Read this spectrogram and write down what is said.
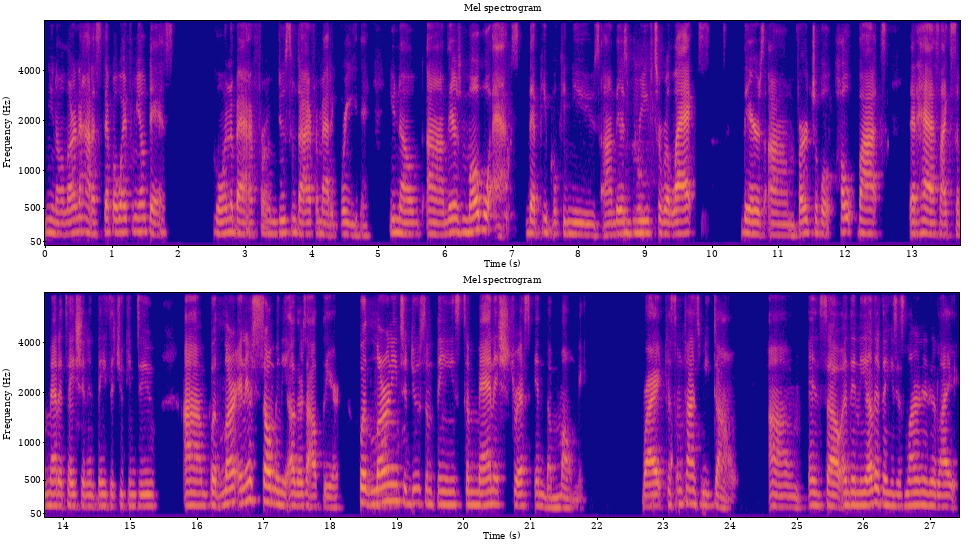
you know, learning how to step away from your desk, go in the bathroom, do some diaphragmatic breathing. You know, um, there's mobile apps that people can use. Um, there's mm-hmm. Breathe to Relax. There's um, Virtual Hope Box that has like some meditation and things that you can do. Um, but learn, and there's so many others out there. But mm-hmm. learning to do some things to manage stress in the moment right? Because sometimes we don't. Um, and so, and then the other thing is just learning to like,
